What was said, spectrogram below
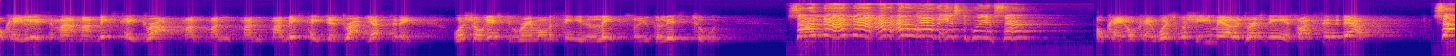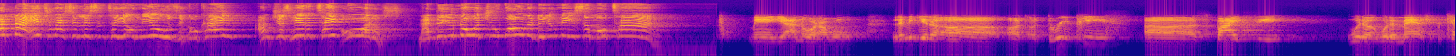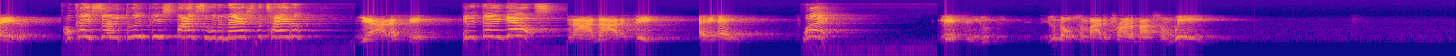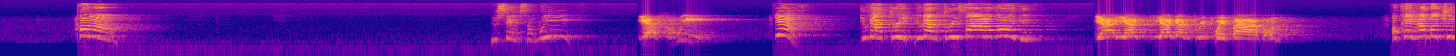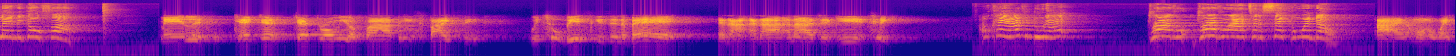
Okay, listen, my, my mixtape dropped. My, my, my, my mixtape just dropped yesterday. What's your Instagram? I'm gonna send you the link so you can listen to it. Sir, I'm not, I'm not, I, I don't have an Instagram, sir. Okay, okay. What's, what's your email address then so I can send it out? Sir, I'm not interested in listening to your music, okay? I'm just here to take orders. Now, do you know what you want or do you need some more time? Man, yeah, I know what I want. Let me get a uh, a, a three piece uh spicy with a with a mashed potato. Okay, sir, three piece spicy with a mashed potato. Yeah, that's it. Anything else? Nah, nah, that's it. Hey, hey, What? listen, you you know somebody trying to buy some weed? Hold on. You said some weed? Yeah, some weed. Yeah. You got three. You got a three five on you. Yeah, yeah, yeah. I got a three point five on. Okay, how much you letting it go for? Man, listen, just just just throw me a five piece spicy with two biscuits in the bag, and I and I and I just give it to you. Okay, I can do that. Drive drive around to the second window. All right, I'm on the way.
